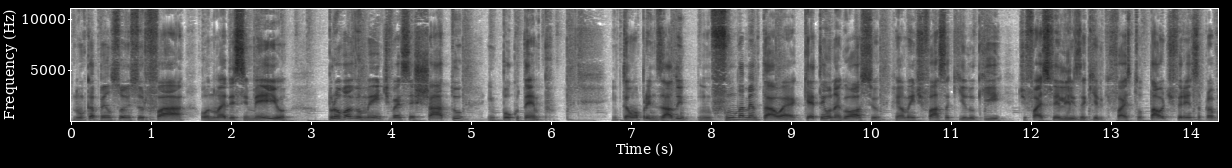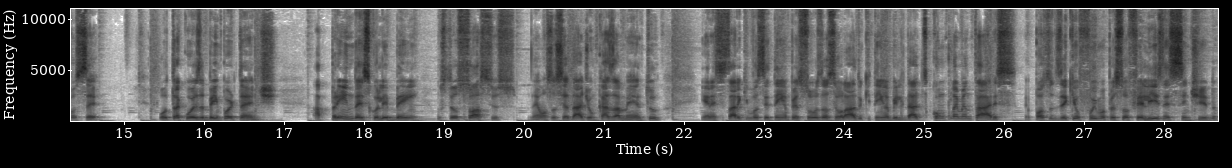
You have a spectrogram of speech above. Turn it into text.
nunca pensou em surfar ou não é desse meio, provavelmente vai ser chato em pouco tempo. Então, o aprendizado fundamental é: quer ter um negócio, realmente faça aquilo que te faz feliz, aquilo que faz total diferença para você. Outra coisa bem importante: aprenda a escolher bem os teus sócios. Né? Uma sociedade é um casamento e é necessário que você tenha pessoas ao seu lado que tenham habilidades complementares. Eu posso dizer que eu fui uma pessoa feliz nesse sentido,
